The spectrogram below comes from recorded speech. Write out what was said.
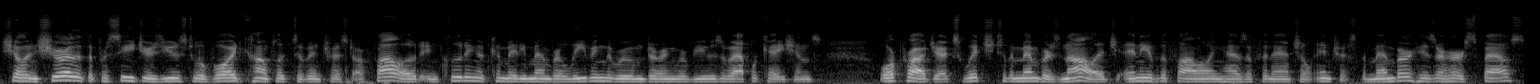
shall ensure that the procedures used to avoid conflicts of interest are followed, including a committee member leaving the room during reviews of applications or projects which, to the member's knowledge, any of the following has a financial interest. The member, his or her spouse,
